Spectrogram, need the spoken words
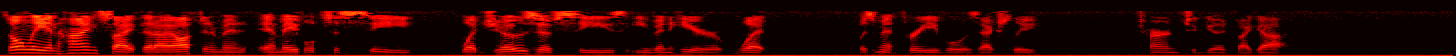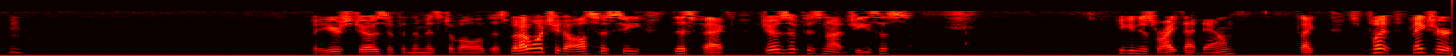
It's only in hindsight that I often am able to see what Joseph sees even here. What was meant for evil is actually turned to good by God. Hmm. But here's Joseph in the midst of all of this. But I want you to also see this fact Joseph is not Jesus. You can just write that down. Like, put, make sure,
